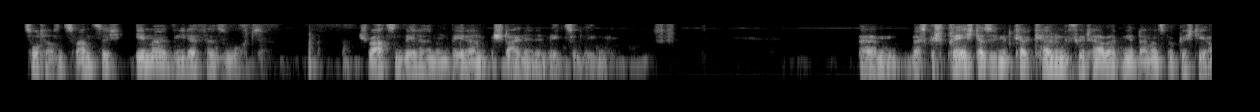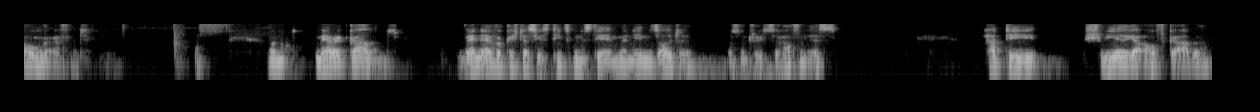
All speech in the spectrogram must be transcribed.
2020 immer wieder versucht, schwarzen Wählerinnen und Wählern Steine in den Weg zu legen. Ähm, das Gespräch, das ich mit Cat Calvin geführt habe, hat mir damals wirklich die Augen geöffnet. Und Merrick Garland, wenn er wirklich das Justizministerium übernehmen sollte, was natürlich zu hoffen ist, hat die schwierige Aufgabe,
